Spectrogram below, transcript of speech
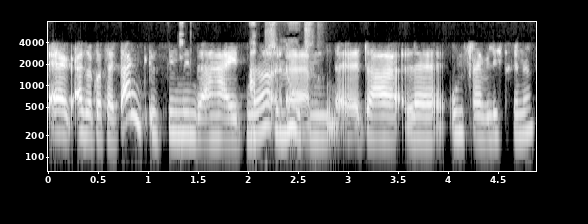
äh, also Gott sei Dank ist die Minderheit ne, ähm, äh, da äh, unfreiwillig drinnen.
